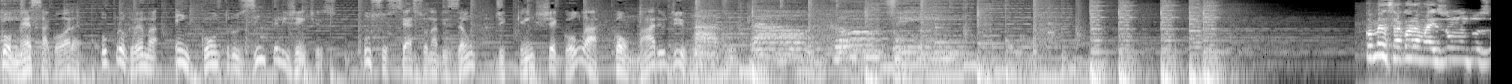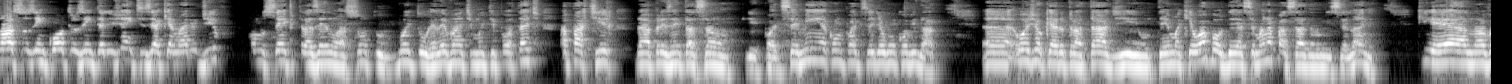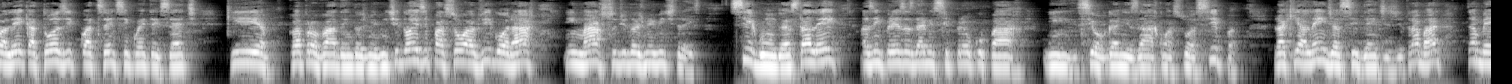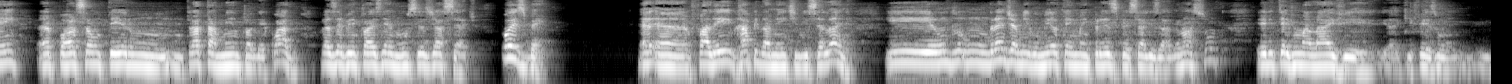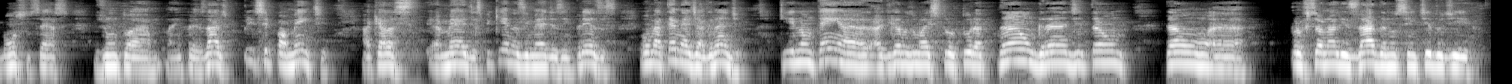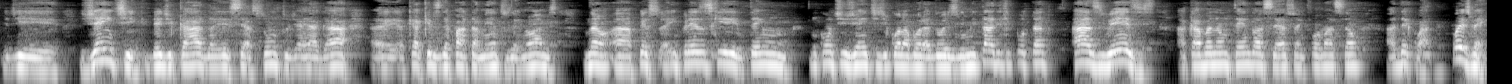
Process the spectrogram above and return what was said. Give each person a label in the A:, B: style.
A: Começa agora o programa Encontros Inteligentes. O sucesso na visão de quem chegou lá, com Mário Divo. Rádio Cloud.
B: Começa agora mais um dos nossos encontros inteligentes e aqui é Mário Divo, como sempre trazendo um assunto muito relevante, muito importante, a partir da apresentação que pode ser minha, como pode ser de algum convidado. Uh, hoje eu quero tratar de um tema que eu abordei a semana passada no Miscelâneo, que é a nova Lei 14.457, que foi aprovada em 2022 e passou a vigorar em março de 2023. Segundo esta lei, as empresas devem se preocupar em se organizar com a sua CIPA para que, além de acidentes de trabalho, também eh, possam ter um, um tratamento adequado para as eventuais denúncias de assédio. Pois bem, é, é, falei rapidamente miscelânea e um, um grande amigo meu tem uma empresa especializada no assunto. Ele teve uma live que fez um, um bom sucesso junto a, a empresários, principalmente aquelas médias, pequenas e médias empresas, ou até média grande, que não tem, a, a, digamos, uma estrutura tão grande, tão, tão uh, profissionalizada no sentido de, de gente dedicada a esse assunto de RH, uh, aqueles departamentos enormes. Não, uh, empresas que têm um, um contingente de colaboradores limitado e que, portanto, às vezes acaba não tendo acesso à informação adequada. Pois bem,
